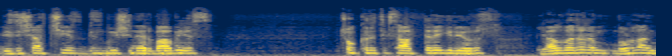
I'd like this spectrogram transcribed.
Biz inşaatçıyız, biz bu işin erbabıyız. Çok kritik saatlere giriyoruz. Yalvarırım buradan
